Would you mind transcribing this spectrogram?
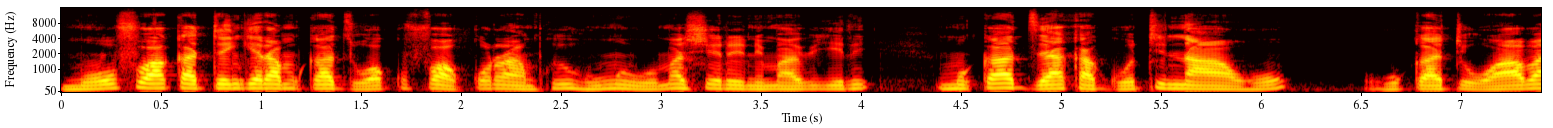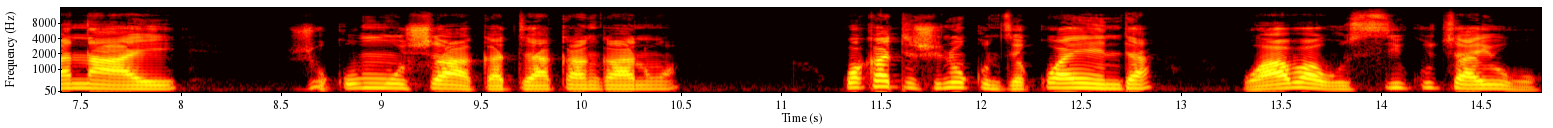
mhofu akatengera mukadzi wakufa akorambwi humwe hwemashereni maviri. Mukadzi akagoti nahwo hukati hwava naye zvokumusha akati akanganwa. Kwakati zvino kunze kwaenda hwava usiku chaihwo.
